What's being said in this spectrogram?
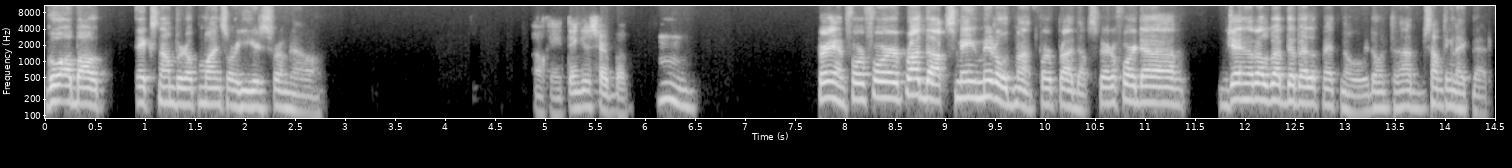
go about X number of months or years from now. Okay, thank you Sir Bob. Hmm. Pero yan, for for products, may may roadmap for products. Pero for the general web development, no, we don't have something like that.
